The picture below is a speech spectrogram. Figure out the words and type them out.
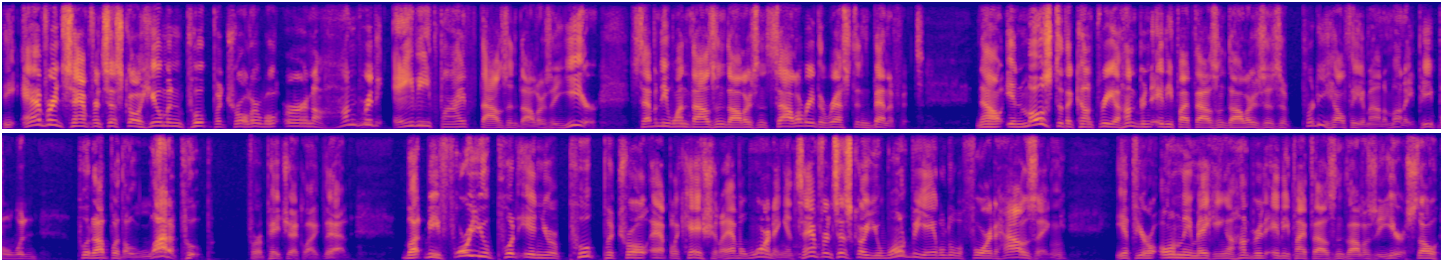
The average San Francisco human poop patroller will earn $185,000 a year, $71,000 in salary, the rest in benefits. Now, in most of the country, $185,000 is a pretty healthy amount of money. People would put up with a lot of poop for a paycheck like that. But before you put in your poop patrol application, I have a warning. In San Francisco, you won't be able to afford housing if you're only making $185,000 a year. So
